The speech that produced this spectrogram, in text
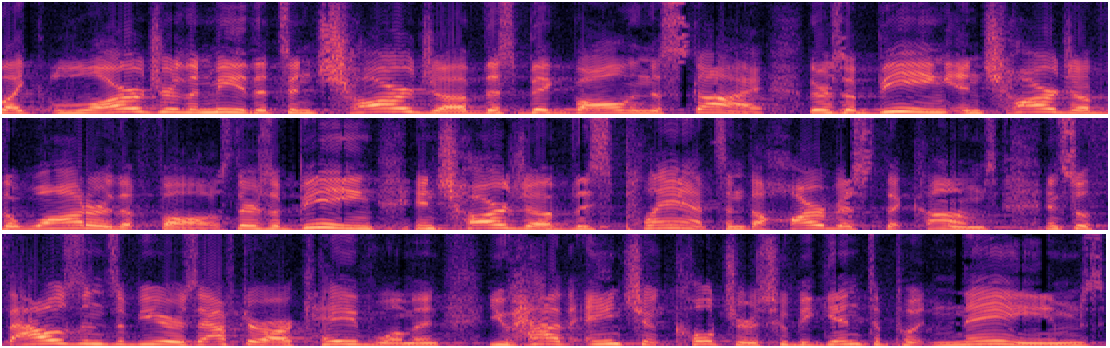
like larger than me that's in charge of this big ball in the sky. There's a being in charge of the water that falls. There's a being in charge of these plants and the harvest that comes. And so, thousands of years after our cave woman, you have ancient cultures who begin to put names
